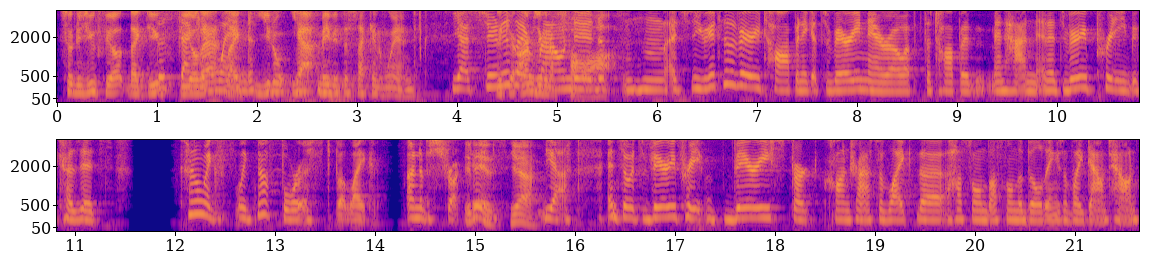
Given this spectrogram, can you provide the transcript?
So did you feel like, do you The feel that? wind. Like, you don't, yeah, maybe the second wind. Yeah as soon Like as i arms are gonna fall rounded mhm, as you get to the very top and it gets very narrow up at the top of manhattan and it's very pretty because it's kind of like like not forest but like unobstructed. It is, yeah. yeah. And so it's very pretty very stark contrast of like the hustle and bustle in the buildings of like downtown.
